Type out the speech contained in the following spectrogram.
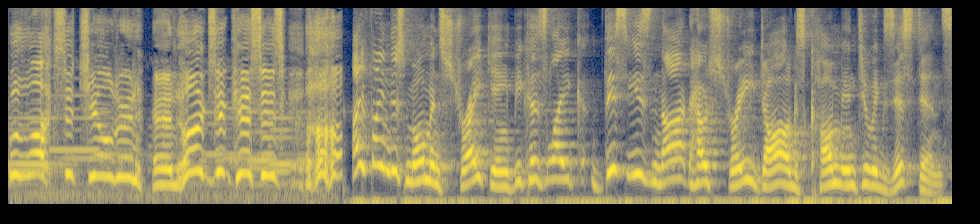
With lots of children and hugs and kisses. I find this moment striking because, like, this is not how stray dogs come into existence,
